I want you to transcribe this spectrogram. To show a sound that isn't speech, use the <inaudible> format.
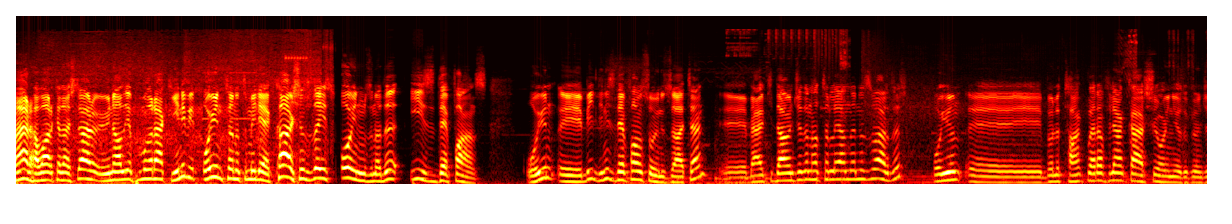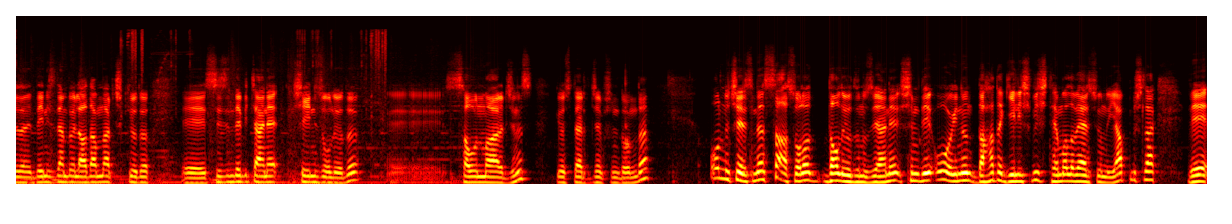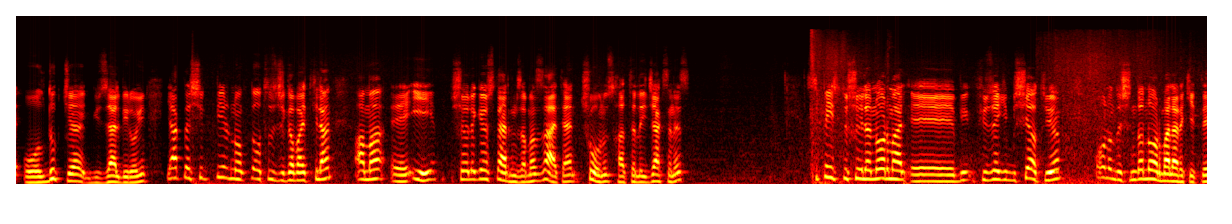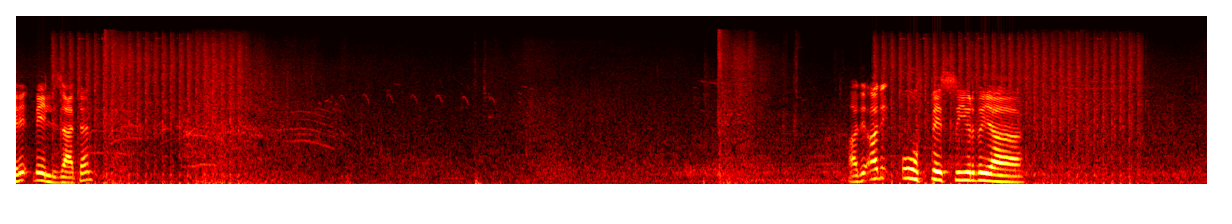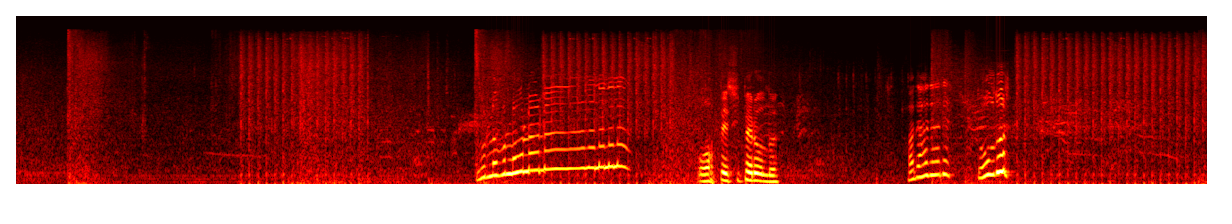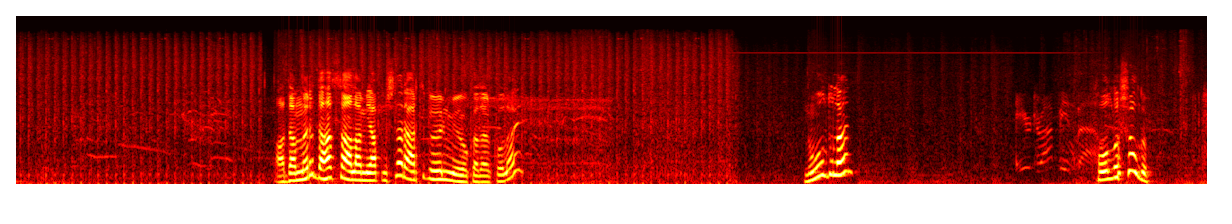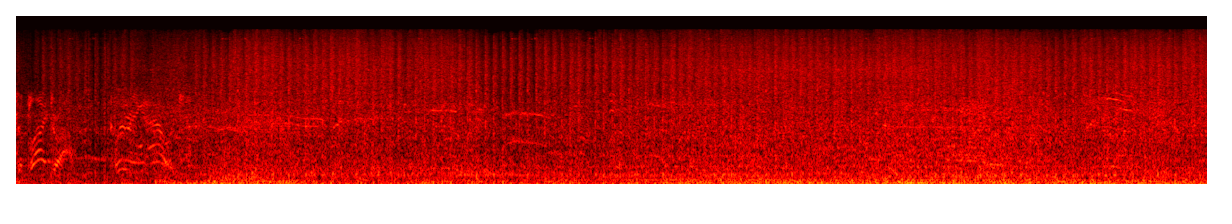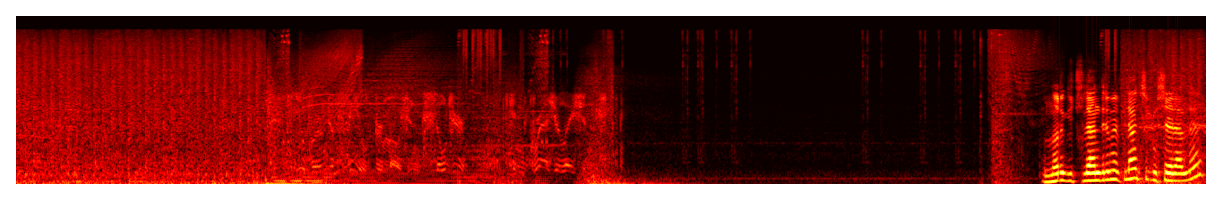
Merhaba arkadaşlar, Ünal yapım olarak yeni bir oyun tanıtımı ile karşınızdayız. Oyunumuzun adı Is Defense. Oyun e, bildiğiniz defans oyunu zaten. E, belki daha önceden hatırlayanlarınız vardır. Oyun e, böyle tanklara falan karşı oynuyorduk önceden. Denizden böyle adamlar çıkıyordu. E, sizin de bir tane şeyiniz oluyordu. E, savunma aracınız. Göstereceğim şimdi onu da. Onun içerisinde sağa sola dalıyordunuz yani. Şimdi o oyunun daha da gelişmiş temalı versiyonu yapmışlar ve oldukça güzel bir oyun. Yaklaşık 1.30 GB falan ama e, iyi. Şöyle gösterdiğim zaman zaten çoğunuz hatırlayacaksınız. Space tuşuyla normal e, bir füze gibi bir şey atıyor. Onun dışında normal hareketleri belli zaten. Hadi hadi. Of be sıyırdı ya. Vurla vurla vurla vurla la la la la. Oh be süper oldu. Hadi hadi hadi. Doldur. Adamları daha sağlam yapmışlar artık ölmüyor o kadar kolay. Ne oldu lan? Kolloş oldum. Bunları güçlendirme falan çıkmış herhalde.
